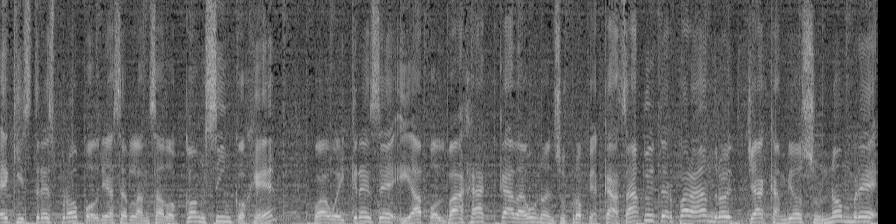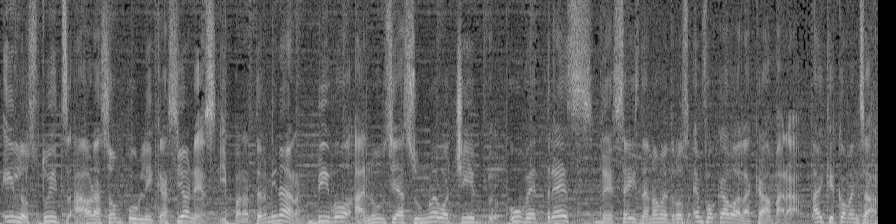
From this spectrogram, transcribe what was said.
X3 Pro podría ser lanzado con 5G. Huawei crece y Apple baja, cada uno en su propia casa. Twitter para Android ya cambió su nombre y los tweets ahora son publicaciones. Y para terminar, Vivo anuncia su nuevo chip V3 de 6 nanómetros enfocado a la cámara. Hay que comenzar.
